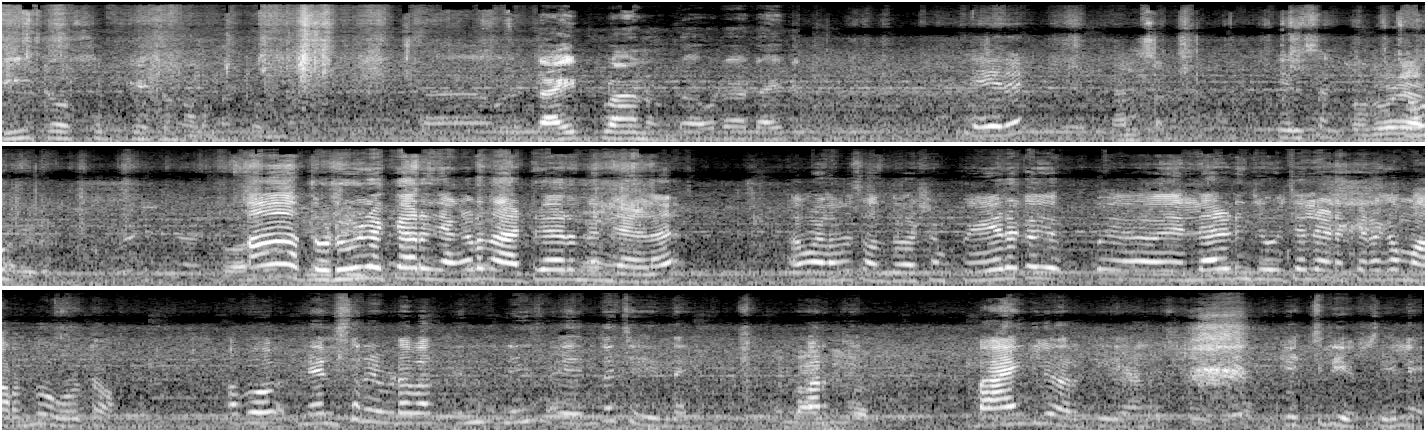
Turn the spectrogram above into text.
ഡീടോക്സിഫിക്കേഷൻ നടന്നിട്ടുണ്ട്. ഒരു ഡയറ്റ് പ്ലാൻ ഉണ്ട്. അവിടെ ഡയറ്റ് പേര്? ആ തൊടുപുഴക്കാർ ഞങ്ങളുടെ നാട്ടുകാരൻ തന്നെയാണ്. അത് വളരെ സന്തോഷം. പേരൊക്കെ എല്ലാവരും ചോദിച്ചാൽ ഇടയ്ക്കിടയ്ക്ക് മറന്നു പോട്ടോ അപ്പോൾ നെൽസൺ ഇവിടെ എന്താ ചെയ്യുന്നേ? ബാങ്കിൽ വർക്ക് ചെയ്യാണ് എച്ച് ഡി എഫ് സി അല്ലേ?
